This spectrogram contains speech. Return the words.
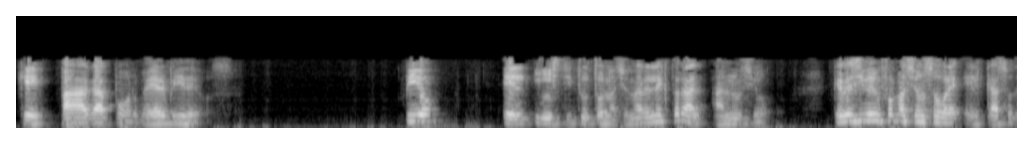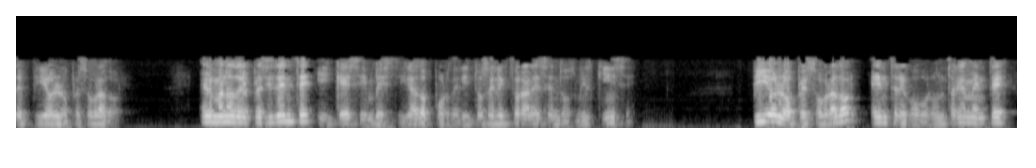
que paga por ver videos. Pío, el Instituto Nacional Electoral, anunció que recibió información sobre el caso de Pío López Obrador, hermano del presidente y que es investigado por delitos electorales en 2015. Pío López Obrador entregó voluntariamente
